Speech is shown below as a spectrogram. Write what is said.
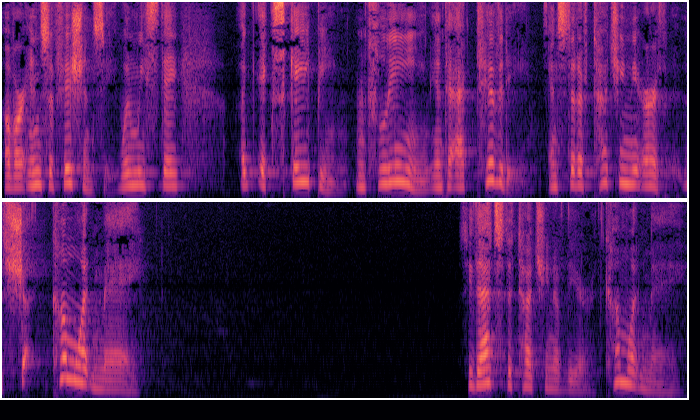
of our insufficiency, when we stay escaping and fleeing into activity instead of touching the earth, come what may. See, that's the touching of the earth. Come what may.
